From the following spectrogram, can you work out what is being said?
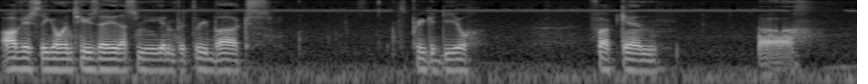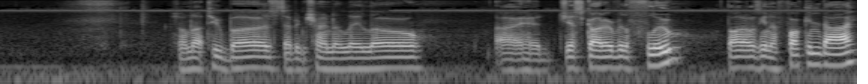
Obviously, going Tuesday, that's when you get them for three bucks. It's a pretty good deal. Fucking uh, so I'm not too buzzed. I've been trying to lay low. I had just got over the flu. Thought I was gonna fucking die.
